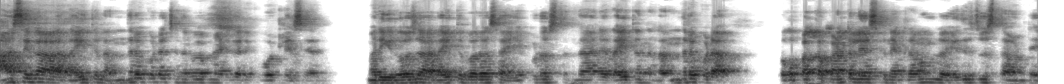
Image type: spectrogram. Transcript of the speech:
ఆశగా ఆ రైతులందరూ కూడా చంద్రబాబు నాయుడు గారికి ఓట్లు వేశారు మరి ఈ రోజు ఆ రైతు భరోసా ఎప్పుడు వస్తుందా అని రైతన్నలందరూ కూడా ఒక పక్క పంటలు వేసుకునే క్రమంలో ఎదురు చూస్తా ఉంటే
